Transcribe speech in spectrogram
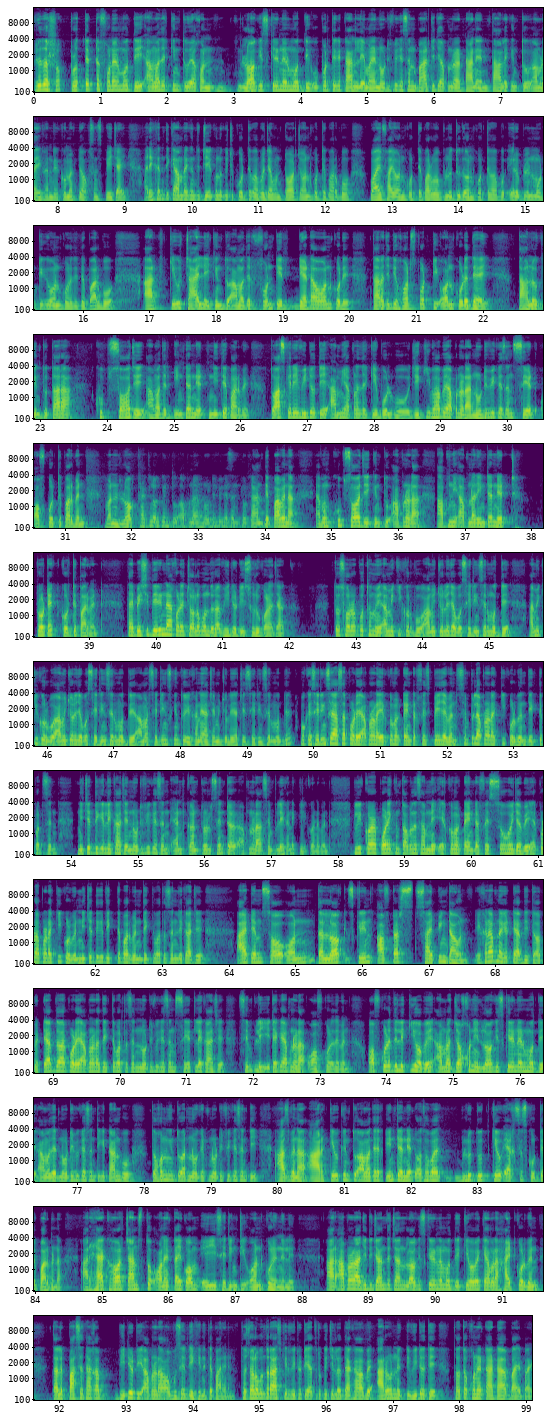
প্রিয় দর্শক, প্রত্যেকটা ফোনের মধ্যেই আমাদের কিন্তু এখন লগ স্ক্রিনের মধ্যে উপর থেকে টানলে মানে নোটিফিকেশান বার যদি আপনারা টানেন, তাহলে কিন্তু আমরা এখানে এরকম একটা অপশানস পেয়ে যাই। আর এখান থেকে আমরা কিন্তু যে কোনো কিছু করতে পারব, যেমন টর্চ অন করতে পারব ওয়াইফাই অন করতে পারব ব্লুটুথ অন করতে পারব এরোপ্লেন মোডটিকে অন করে দিতে পারব। আর কেউ চাইলে কিন্তু আমাদের ফোনটির ডেটা অন করে তারা যদি হটস্পটটি অন করে দেয়, তাহলেও কিন্তু তারা খুব সহজেই আমাদের ইন্টারনেট নিতে পারবে। তো আজকের এই ভিডিওতে আমি আপনাদেরকে বলব যে কীভাবে আপনারা নোটিফিকেশান সেট অফ করতে পারবেন। মানে লক থাকলেও কিন্তু আপনার নোটিফিকেশান কেউ টানতে পাবে না এবং খুব সহজেই কিন্তু আপনারা, আপনি আপনার ইন্টারনেট প্রোটেক্ট করতে পারবেন। তাই বেশি দেরি না করে চলো বন্ধুরা ভিডিওটি শুরু করা যাক। তো সর্বপ্রথমে আমি কি করব? আমি চলে যাব সেটিংসের মধ্যে। আমি কি করব? আমি চলে যাব সেটিংসের মধ্যে। আমার সেটিংস কিন্তু এখানে আছে। আমি চলে যাচ্ছি সেটিংসের মধ্যে। ওকে সেটিংসে আসার পরে আপনারা এরকম একটা ইন্টারফেস পেয়ে যাবেন। সিম্পলি আপনারা কি করবেন? দেখতে পাচ্ছেন, নিচের দিকে লেখা আছে নোটিফিকেশন অ্যান্ড কন্ট্রোল সেন্টার আপনারা সিম্পলি এখানে ক্লিক করে নেবেন। ক্লিক করার পরে কিন্তু আপনাদের সামনে এরকম একটা ইন্টারফেস শো হয়ে যাবে। এরপর আপনারা কি করবেন? নিচের দিকে দেখতে পারবেন, দেখতে পাচ্ছেন লেখা আছে items on the lock screen after swiping down এখানে আপনাকে ট্যাপ দিতে হবে। ট্যাপ দেওয়ার পরে আপনারা দেখতে পাচ্ছেন নোটিফিকেশন সেট লেখা আছে। সিম্পলি এটাকে আপনারা অফ করে দেবেন। অফ করে দিলে কি হবে? আমরা যখনই লগ স্ক্রিনের মধ্যে আমাদের নোটিফিকেশনটিকে টানবো, তখন কিন্তু আর নোকেট নোটিফিকেশনটি আসবে না। আর কেউ কিন্তু আমাদের ইন্টারনেট অথবা ব্লুটুথ কেউ অ্যাক্সেস করতে পারবে না। আর হ্যাক হওয়ার চান্স তো অনেকটাই কম এই সেটিংটি অন করে নিলে। আর আপনারা যদি জানতে চান লগ স্ক্রিনের মধ্যে কীভাবে ক্যামেরা হাইড করবেন, তাহলে পাশে থাকা ভিডিওটি আপনারা অবশ্যই দেখে নিতে পারেন। তো চলো বন্ধুরা, আজকের ভিডিওটি এতটুকু ছিল। দেখা হবে আরও অন্য একটি ভিডিওতে ততক্ষণে টাটা বাই বাই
